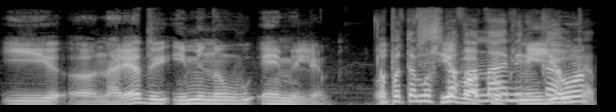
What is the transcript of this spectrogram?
и э, наряды именно у Эмили. А Вот потому что она американка.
